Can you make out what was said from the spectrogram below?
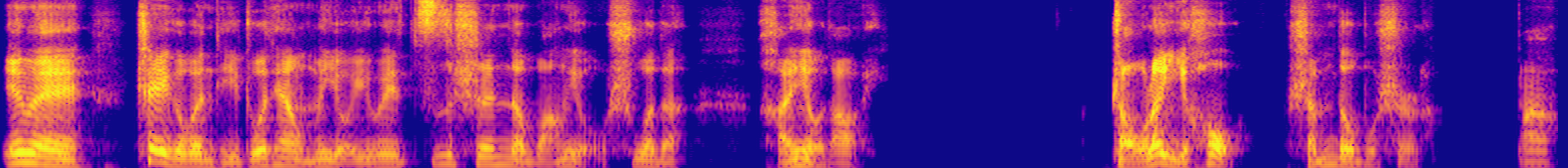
因为这个问题，昨天我们有一位资深的网友说的很有道理，走了以后。什么都不是了啊！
